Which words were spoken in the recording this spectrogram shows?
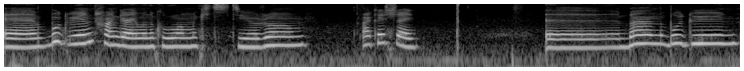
Ee, bugün hangi hayvanı kullanmak istiyorum? Arkadaşlar ee, ben bugün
